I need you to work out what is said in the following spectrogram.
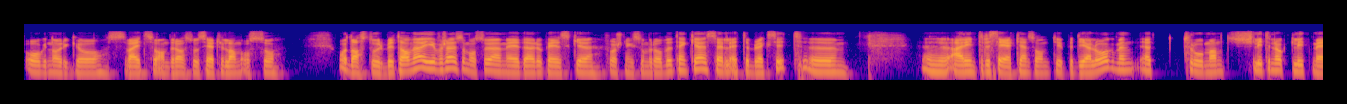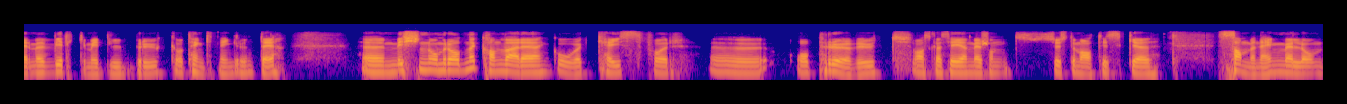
og Norge og Sveits og andre assosierte land også, og da Storbritannia i og for seg, som også er med i det europeiske forskningsområdet, tenker jeg, selv etter brexit, er interessert i en sånn type dialog. Men jeg tror man sliter nok litt mer med virkemiddelbruk og tenkning rundt det. Uh, Mission-områdene kan være gode case for uh, å prøve ut hva skal jeg si, en mer sånn systematisk sammenheng mellom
